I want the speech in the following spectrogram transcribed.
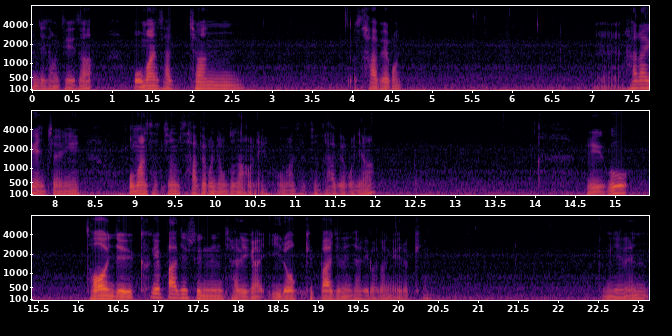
현재 상태에서 54,400원 예, 하락 N자형이 54,400원 정도 나오네요. 54,400원이요. 그리고 더 이제 크게 빠질 수 있는 자리가 이렇게 빠지는 자리거든요. 이렇게. 얘는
